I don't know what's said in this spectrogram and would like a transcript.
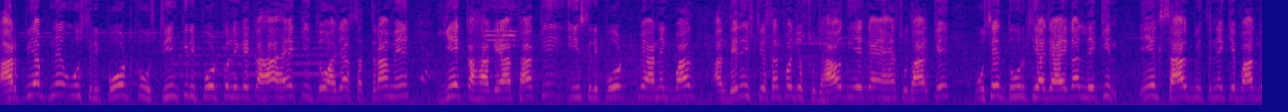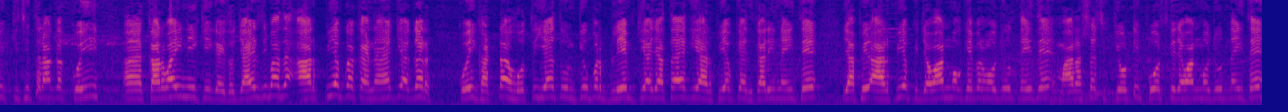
आरपीएफ ने उस रिपोर्ट को, उस टीम की रिपोर्ट को लेकर कहा है कि 2017 में ये कहा गया था कि इस रिपोर्ट में आने के बाद अंधेरी स्टेशन पर जो सुझाव दिए गए हैं सुधार के उसे दूर किया जाएगा, लेकिन एक साल बीतने के बाद भी किसी तरह का कोई कार्रवाई नहीं की गई। तो ज़ाहिर सी बात है, आरपीएफ का कहना है कि अगर कोई घटना होती है तो उनके ऊपर ब्लेम किया जाता है कि आरपीएफ के अधिकारी नहीं थे, या फिर आरपीएफ के जवान मौके पर मौजूद नहीं थे, महाराष्ट्र सिक्योरिटी फोर्स के जवान मौजूद नहीं थे,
